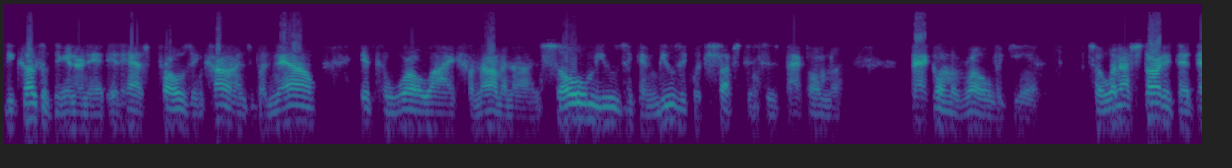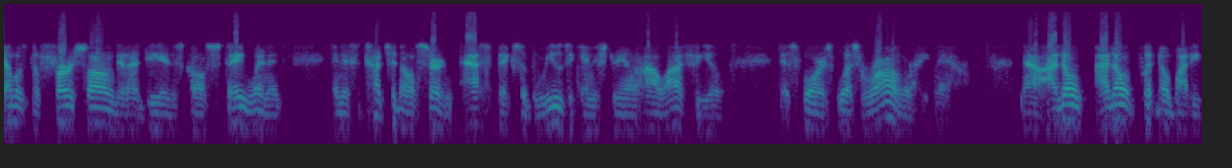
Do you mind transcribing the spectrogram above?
because of the internet, it has pros and cons. But now it's a worldwide phenomenon. Soul music and music with substance is back on the back on the roll again. So when I started that, that was the first song that I did. It's called "Stay Winning," and it's touching on certain aspects of the music industry on how I feel as far as what's wrong right now. Now I don't I don't put nobody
